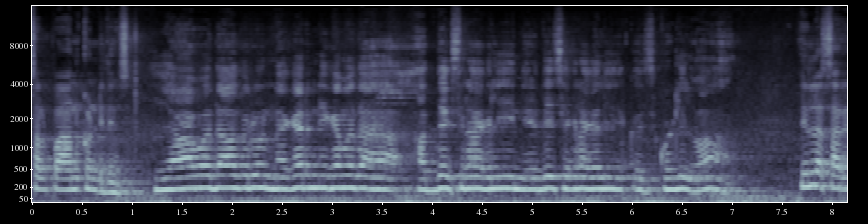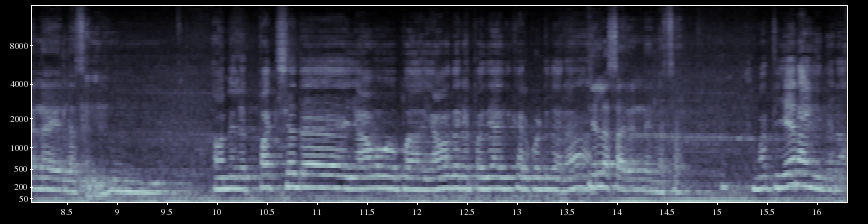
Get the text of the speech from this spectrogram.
ಸ್ವಲ್ಪ ಅಂದ್ಕೊಂಡಿದ್ದೀನಿ ಸರ್. ಯಾವುದಾದರೂ ನಗರ ನಿಗಮದ ಅಧ್ಯಕ್ಷರಾಗಲಿ, ನಿರ್ದೇಶಕರಾಗಲಿ ಕೊಡ್ಲಿಲ್ವಾ? ಇಲ್ಲ ಸರ್ ಇನ್ನೂ ಇಲ್ಲ ಸರ್. ಆಮೇಲೆ ಪಕ್ಷದ ಯಾವ ಪ ಯಾವುದಾರ ಪದಾಧಿಕಾರಿ ಕೊಟ್ಟಿದ್ದಾರಾ? ಇಲ್ಲ ಸರ್ ಇನ್ನೂ ಇಲ್ಲ ಸರ್. ಮತ್ತು ಏನಾಗಿದ್ದೀರಾ?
